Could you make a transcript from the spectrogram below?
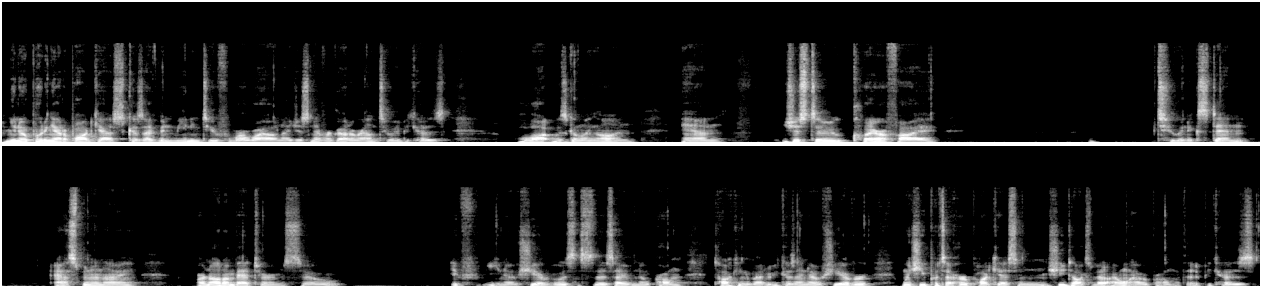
you know, putting out a podcast because I've been meaning to for a while and I just never got around to it because a lot was going on. And just to clarify, to an extent, Aspen and I are not on bad terms, so if you know she ever listens to this, I have no problem talking about it because I know if she ever when she puts out her podcast and she talks about it, I won't have a problem with it because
